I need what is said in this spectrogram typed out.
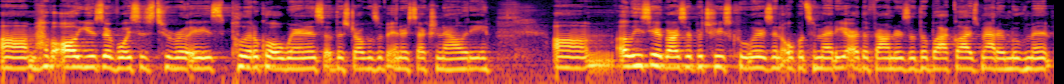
um, have all used their voices to raise political awareness of the struggles of intersectionality. Um, Alicia Garza, Patrisse Cullors, and Opal Tometi are the founders of the Black Lives Matter movement.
